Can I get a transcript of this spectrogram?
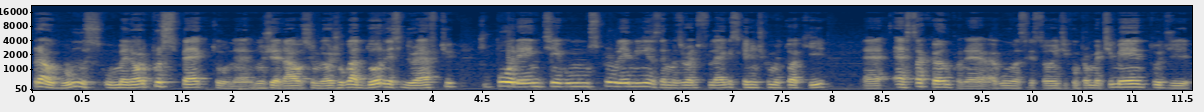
para alguns, o melhor prospecto, né, no geral, assim, o melhor jogador desse draft, que porém tinha alguns probleminhas, né, mas red flags que a gente comentou aqui, é, extra-campo, né, algumas questões de comprometimento, de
